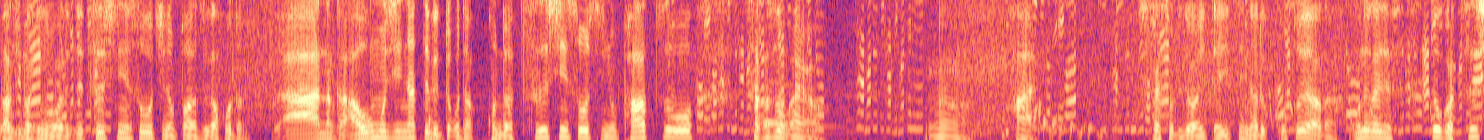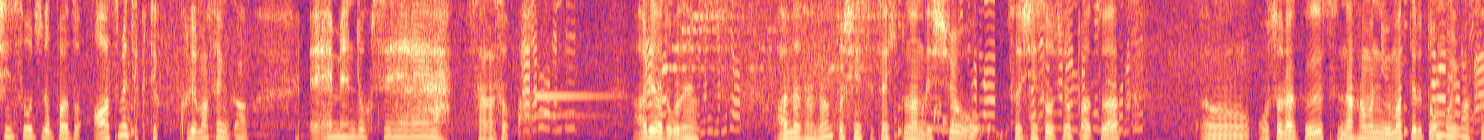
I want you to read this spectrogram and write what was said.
バキバキに割れて通信装置のパーツがほどあーなんか青文字になってるってことは今度は通信装置のパーツを探すのかよ。うんはい。しかしそれでは一体いつになることやらお願いです。どうか通信装置のパーツを集めてきてくれませんか？えー、めんどくせえ。探そう。ありがとうございます。あなたはなんと親切な人なんでしょう？通信装置のパーツは？うんおそらく砂浜に埋まってると思います。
